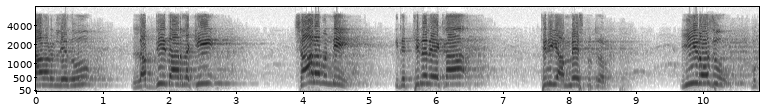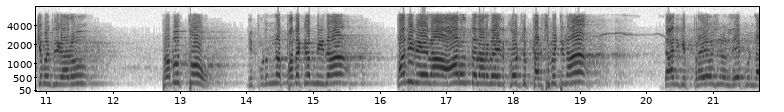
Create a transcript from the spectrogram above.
రావడం లేదు. లబ్ధిదారులకి చాలామంది ఇది తినలేక తిరిగి అమ్మేసుకుంటున్నారు. ఈరోజు ముఖ్యమంత్రి గారు ప్రభుత్వం ఇప్పుడున్న పథకం మీద పదివేల ఆరు వందల అరవై ఐదు కోట్లు ఖర్చు పెట్టినా దానికి ప్రయోజనం లేకుండా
